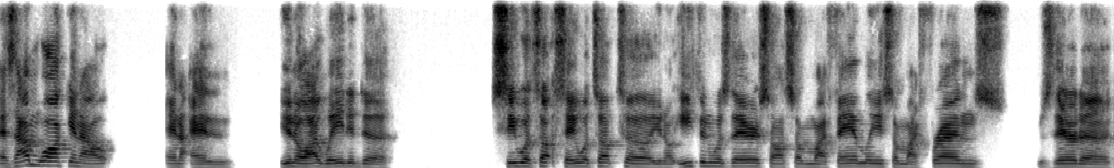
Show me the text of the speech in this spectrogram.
As I'm walking out, and and you know, I waited to see what's up, say what's up to you know, Ethan was there, saw some of my family, some of my friends, was there to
